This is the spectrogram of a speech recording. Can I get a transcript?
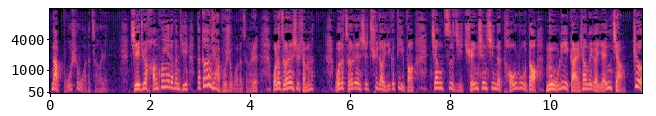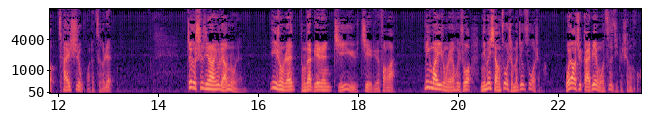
那不是我的责任；解决航空业的问题，那更加不是我的责任。我的责任是什么呢？我的责任是去到一个地方，将自己全身心的投入到努力赶上那个演讲，这才是我的责任。这个世界上有两种人，一种人等待别人给予解决方案。另外一种人会说：“你们想做什么就做什么，我要去改变我自己的生活。”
